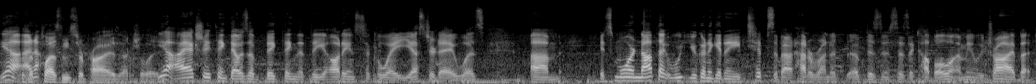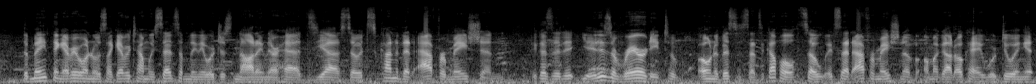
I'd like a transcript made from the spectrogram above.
yeah, it was a pleasant surprise actually. Yeah, I actually think that was a big thing that the audience took away yesterday was. Um, it's more not that you're going to get any tips about how to run a, a, business as a couple. I mean, we try, but the main thing everyone was like every time we said something, they were just nodding their heads. Yeah, so it's kind of that affirmation because it, it is a rarity to own a business as a couple. So it's that affirmation of, oh my God, okay, we're doing it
